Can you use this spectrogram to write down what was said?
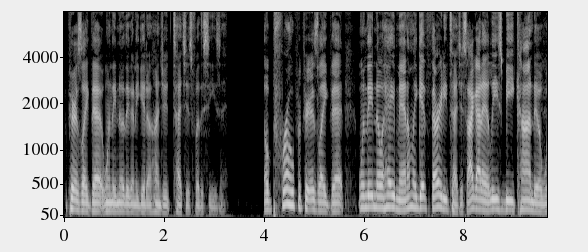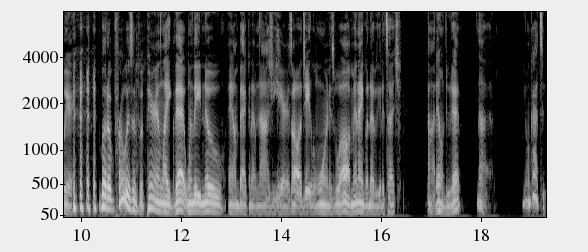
prepares like that when they know they're going to get 100 touches for the season. A pro prepares like that when they know, hey, man, I'm to get 30 touches. So I got to at least be kind of aware. but a pro isn't preparing like that when they know, hey, I'm backing up Najee Harris. Oh, Jaylen Warren as well. Oh, man, I ain't to never get a touch. Nah, they don't do that. Nah, you don't got to.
